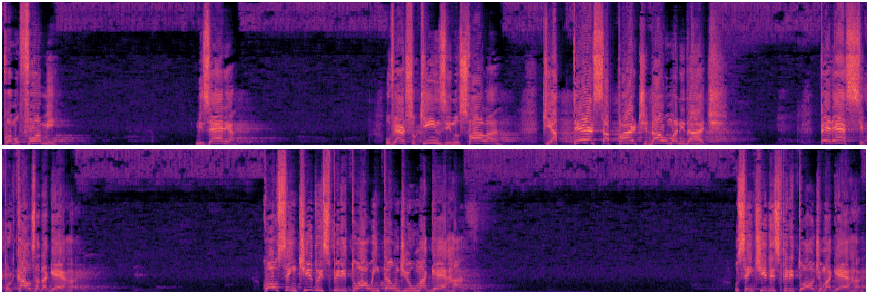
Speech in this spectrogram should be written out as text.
como fome, miséria. O verso 15 nos fala que a terça parte da humanidade perece por causa da guerra. Qual o sentido espiritual então de uma guerra? O sentido espiritual de uma guerra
